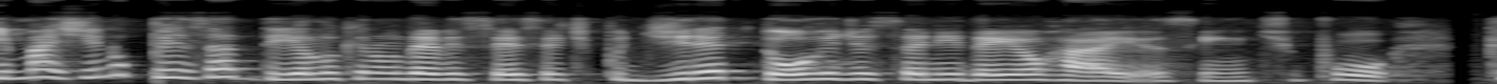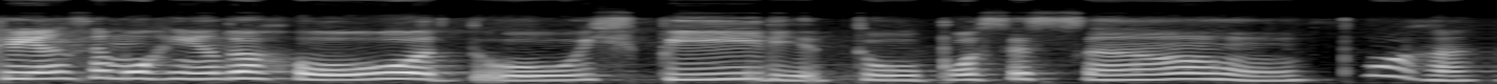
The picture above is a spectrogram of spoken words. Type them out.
Imagina o pesadelo que não deve ser ser, tipo, diretor de Sunnydale High, assim, tipo, criança morrendo a rodo, espírito, possessão. Porra.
